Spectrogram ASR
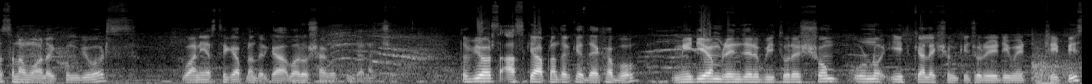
আসসালামু আলাইকুম ভিউয়ার্স। ওয়ান ইয়ার্স থেকে আপনাদেরকে আবারও স্বাগত জানাচ্ছি। তো ভিউয়ার্স, আজকে আপনাদেরকে দেখাবো মিডিয়াম রেঞ্জের ভিতরে সম্পূর্ণ ঈদ কালেকশন কিছু রেডিমেড থ্রি পিস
